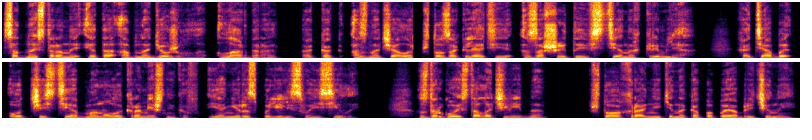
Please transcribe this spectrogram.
С одной стороны, это обнадеживало Лардера, так как означало, что заклятие, зашитое в стенах Кремля, хотя бы отчасти обмануло кромешников, и они распылили свои силы. С другой стало очевидно, что охранники на КПП обречены.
